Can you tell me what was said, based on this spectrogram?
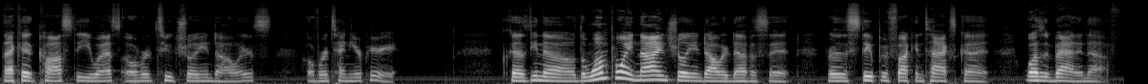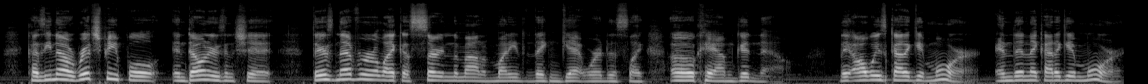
that could cost the US over 2 trillion dollars over a 10-year period. Cuz you know, the 1.9 trillion dollar deficit for the stupid fucking tax cut wasn't bad enough. Cuz you know, rich people and donors and shit there's never like a certain amount of money that they can get where it's like, oh, okay, I'm good now. They always got to get more. And then they got to get more.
